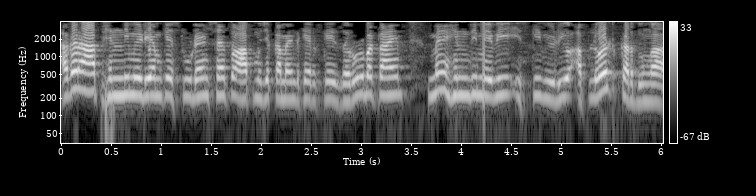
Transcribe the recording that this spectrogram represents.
अगर आप हिंदी मीडियम के स्टूडेंट्स हैं तो आप मुझे कमेंट करके ज़रूर बताएँ। मैं हिंदी में भी इसकी वीडियो अपलोड कर दूँगा।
